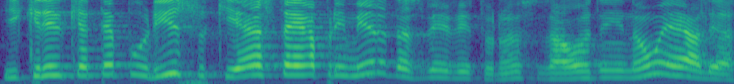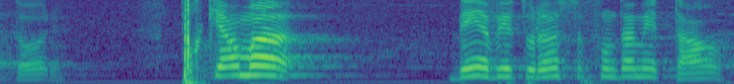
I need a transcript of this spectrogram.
E creio que até por isso que esta é a primeira das bem-aventuranças, a ordem não é aleatória. Porque é uma bem-aventurança fundamental.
